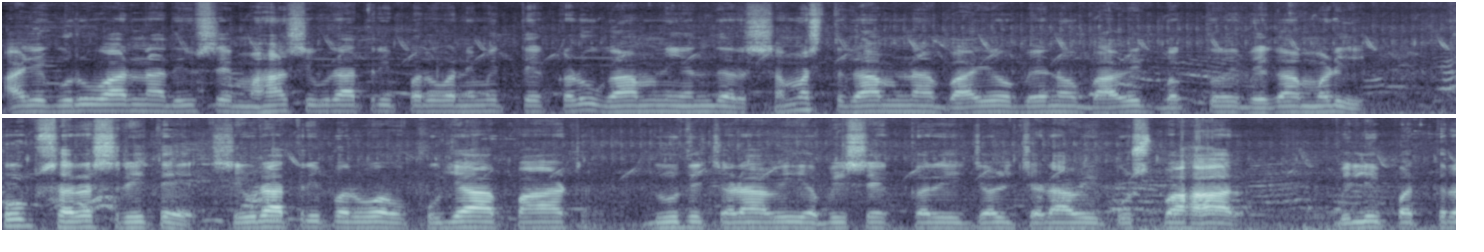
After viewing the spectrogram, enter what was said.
આજે ગુરુવારના દિવસે મહાશિવરાત્રિ પર્વ નિમિત્તે કડુ ગામની અંદર સમસ્ત ગામના ભાઈઓ બહેનો ભાવિક ભક્તોએ ભેગા મળી ખૂબ સરસ રીતે શિવરાત્રિ પર્વ પૂજા પાઠ દૂધ ચડાવી અભિષેક કરી જળ ચડાવી પુષ્પહાર બિલીપત્ર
